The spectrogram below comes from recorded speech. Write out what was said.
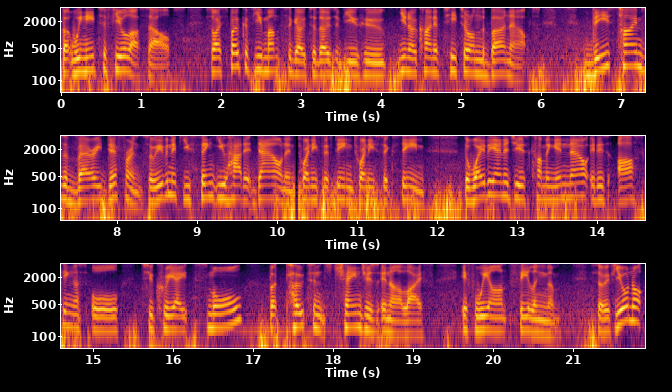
but we need to fuel ourselves. So I spoke a few months ago to those of you who, you know, kind of teeter on the burnout. These times are very different. So even if you think you had it down in 2015, 2016, the way the energy is coming in now, it is asking us all to create small but potent changes in our life if we aren't feeling them. So if you're not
